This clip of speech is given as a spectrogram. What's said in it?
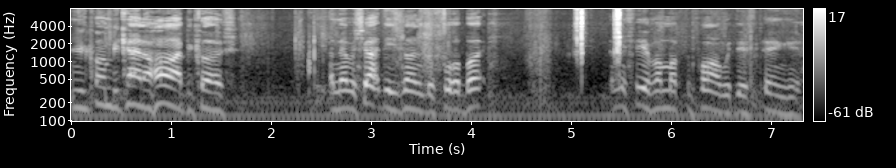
It's gonna be kind of hard because I never shot these guns before, but let me see if I'm up to par with this thing here.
